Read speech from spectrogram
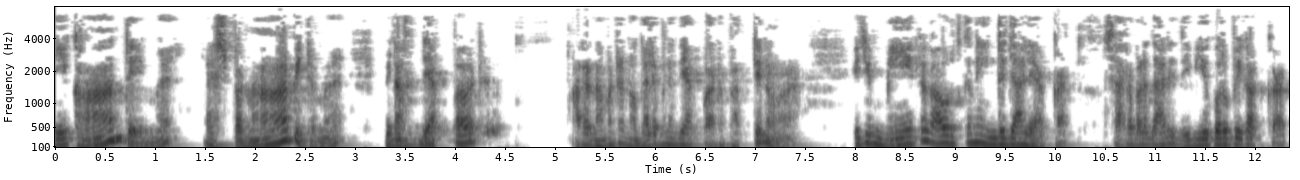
ඒකාන්තයෙන්ම අස්පනා පිටම වෙනස් දෙයක් බවට අර නමට නොගැලපෙන දෙයක් බවටපත් වෙනවා. ඉතින් මේක කවුරුත් කරන ඉන්ද්‍රජාලයක්වත් සරබලධාරී දිව්‍ය කරපු එකක්වත්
